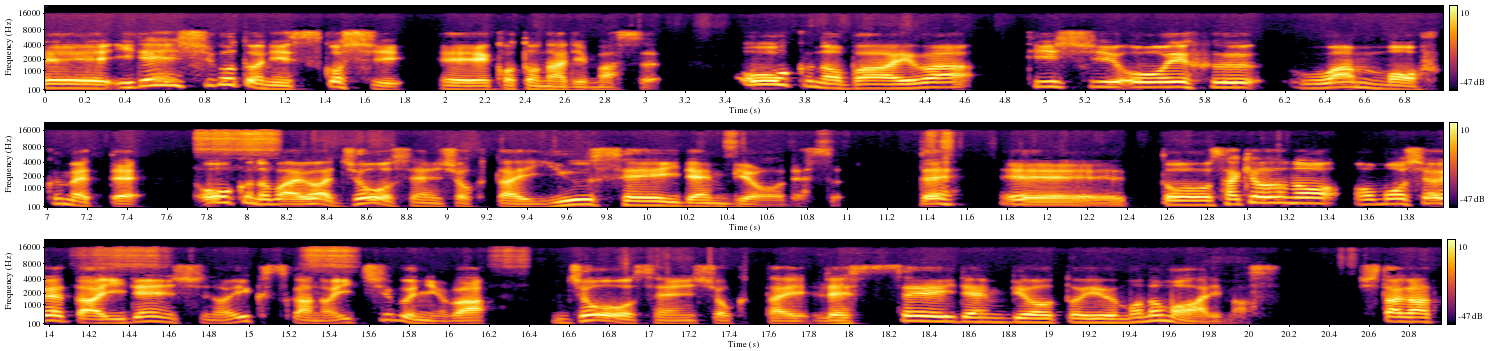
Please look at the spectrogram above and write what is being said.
えー、遺伝子ごとに少し、えー、異なります多くの場合は TCOF1 も含めて多くの場合は上染色体優性遺伝病ですで、えー、っと先ほどの申し上げた遺伝子のいくつかの一部には上染色体劣性遺伝病というものもあります。したがっ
